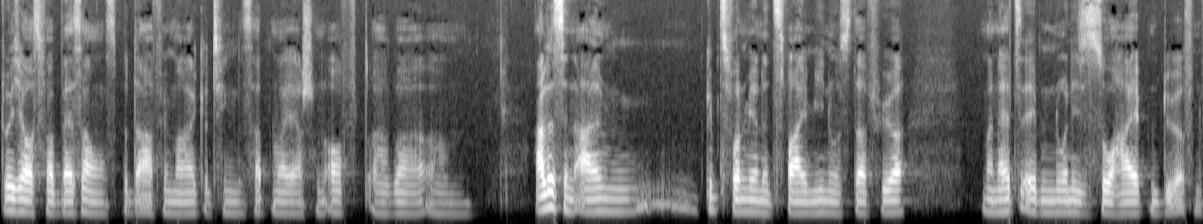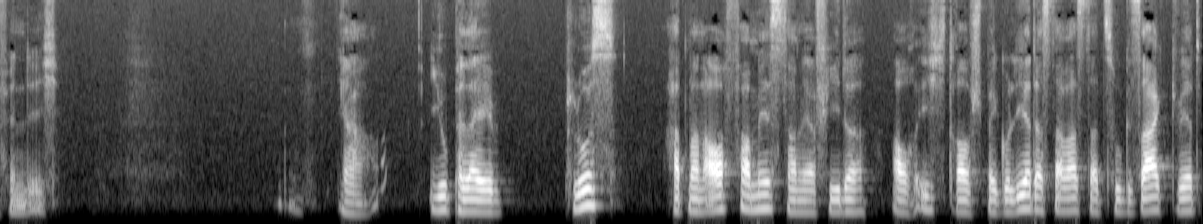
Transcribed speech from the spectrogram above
Durchaus Verbesserungsbedarf im Marketing, das hatten wir ja schon oft, aber ähm, alles in allem gibt es von mir eine 2 Minus dafür. Man hätte es eben nur nicht so hypen dürfen, finde ich. Ja, Uplay Plus hat man auch vermisst, haben ja viele, auch ich, darauf spekuliert, dass da was dazu gesagt wird.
